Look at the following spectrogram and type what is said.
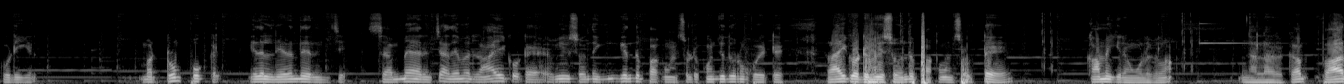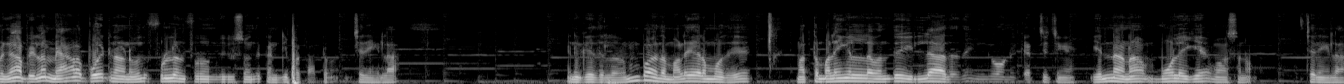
கொடிகள் மற்றும் பூக்கள். இதில் நிறைந்து இருந்துச்சு. செம்மையாக இருந்துச்சு. அதே மாதிரி ராயக்கோட்டை வியூஸ் வந்து இங்கேருந்து பார்க்கலாம்னு சொல்லிட்டு கொஞ்சம் தூரம் போயிட்டு ராயக்கோட்டை வியூஸ் வந்து பார்க்கலாம்னு சொல்லிட்டு காமிக்கிறேன் உங்களுக்கெல்லாம். நல்லா இருக்கா? பாருங்கள் அப்படிலாம் மேலே போயிட்டு நான் வந்து ஃபுல் அண்ட் ஃபுல் வியூஸ் வந்து கண்டிப்பாக காட்டுவேன். சரிங்களா? எனக்கு இதில் ரொம்ப அந்த மலை ஏறும்போது மற்ற மலைகளில் வந்து இல்லாதது இங்கே ஒன்று கிடச்சிச்சிங்க. என்னன்னா மூலிகை வாசனம். சரிங்களா?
